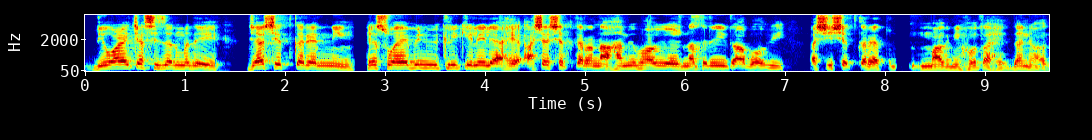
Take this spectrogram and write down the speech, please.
दिवाळीच्या सीझनमध्ये ज्या शेतकऱ्यांनी हे सोयाबीन विक्री केलेले आहे अशा शेतकऱ्यांना हमीभाव योजना तरी राबवावी अशी शेतकऱ्यातून मागणी होत आहे. धन्यवाद.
